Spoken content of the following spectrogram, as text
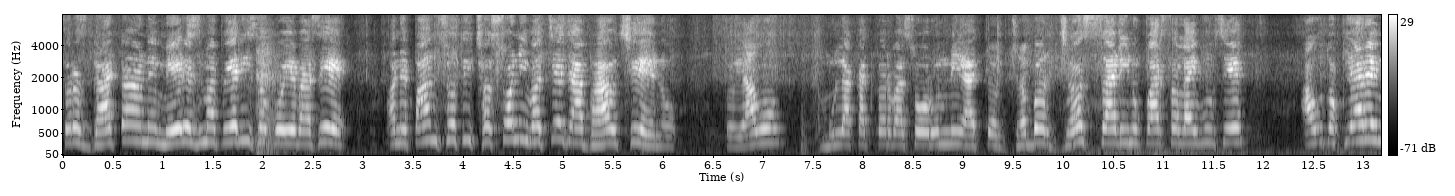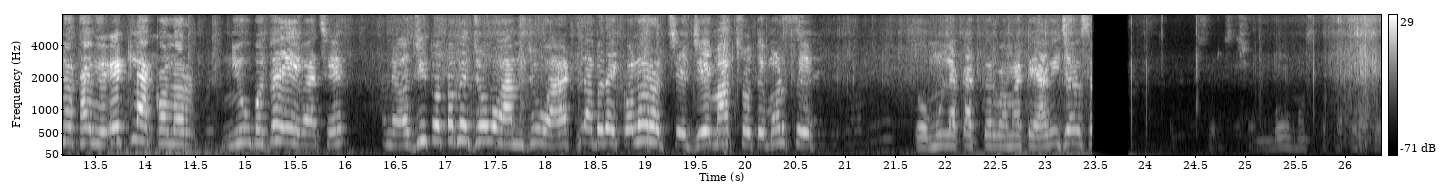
સરસ ઘાટા અને મેરેજમાં પહેરી શકો એવા છે. અને પાંચસો થી છસો ની વચ્ચે જ આ ભાવ છે એનો. તો આવો, મુલાકાત કરવા શોરૂમની આજ તો જબરજસ્ત સાડીનું પાર્સલ આવ્યું છે. આવું તો ક્યારેય નથી આવ્યું એટલા કલર ન્યૂ બધા એવા છે. અને હજી તો તમે જોવો આમ જુઓ આટલા બધા કલર જ છે. જે માગશો તે મળશે. તો મુલાકાત કરવા માટે આવી જાવ. બહુ મસ્ત છે.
